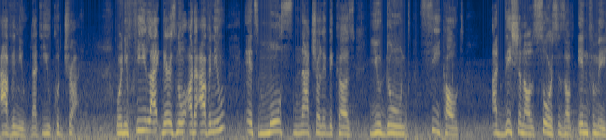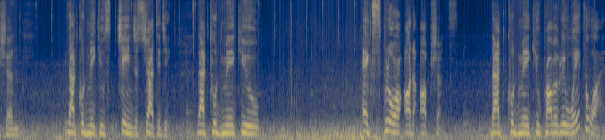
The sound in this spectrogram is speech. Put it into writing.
avenue that you could try. When you feel like there is no other avenue, it's most naturally because you don't seek out additional sources of information that could make you change a strategy, that could make you explore other options, that could make you probably wait a while,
